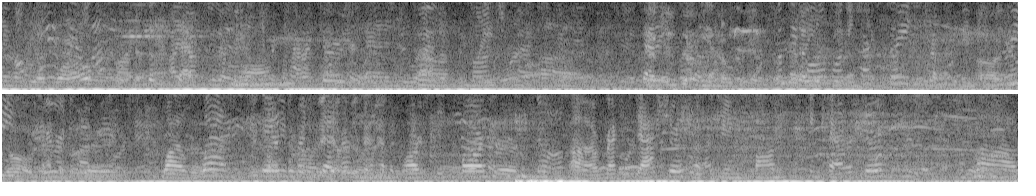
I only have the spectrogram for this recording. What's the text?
Playmobil worlds. So the sets represent different characters and um, uh, settings from the movie. So you'll see Ancient Greece, it drops through Ancient Greece, it travels through Wild West, Fairy Princess, we're going to have an RC car for uh, Rex Dasher, who's the James Bond character. Um,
